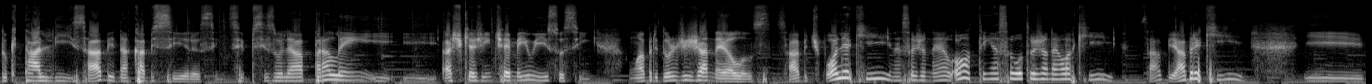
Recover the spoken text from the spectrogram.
do que tá ali, sabe? Na cabeceira, assim. Você precisa olhar para além e, e, acho que a gente é meio isso, assim. Um abridor de janelas, sabe? Tipo, olha aqui nessa janela. Ó, oh, tem essa outra janela aqui, sabe? Abre aqui. E,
